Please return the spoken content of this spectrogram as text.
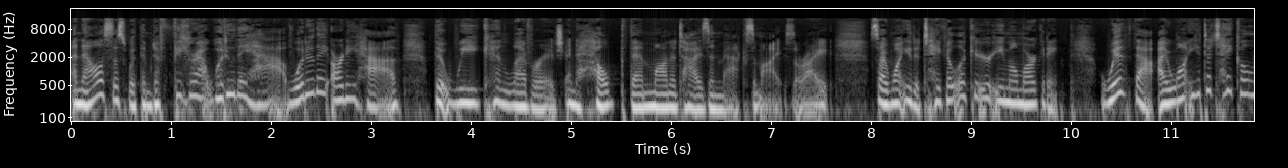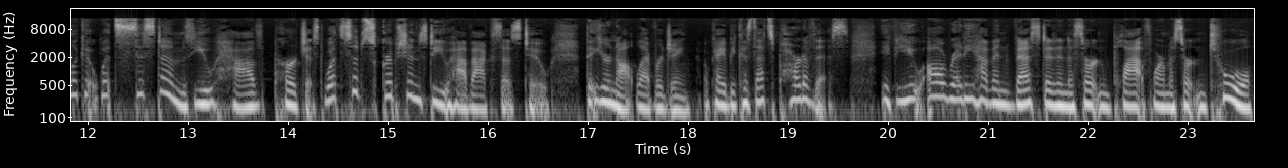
analysis with them to figure out what do they have? What do they already have that we can leverage and help them monetize and maximize. All right. So I want you to take a look at your email marketing. With that, I want you to take a look at what systems you have purchased. What subscriptions do you have access to that you're not leveraging? Okay. Because that's part of this. If you already have invested in a certain platform, a certain tool,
